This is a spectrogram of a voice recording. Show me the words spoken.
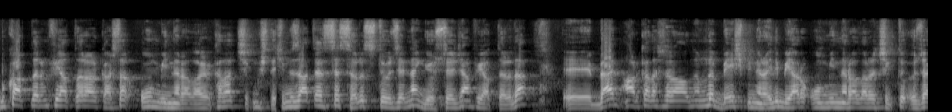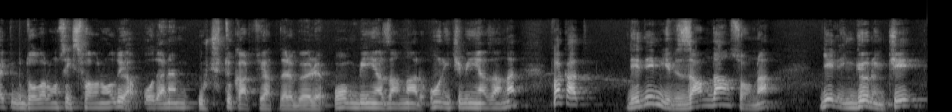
Bu kartların fiyatları arkadaşlar 10 bin liralara kadar çıkmıştı. Şimdi zaten size sarı site üzerinden göstereceğim fiyatları da. Ee, ben arkadaşlar aldığımda 5 bin liraydı. Bir ara 10 bin liralara çıktı. Özellikle bu dolar 18 falan oldu ya. O dönem uçtu kart fiyatları böyle. 10 bin yazanlar, 12 bin yazanlar. Fakat dediğim gibi zamdan sonra gelin görün ki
